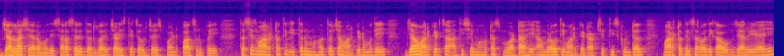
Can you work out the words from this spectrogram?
जालना शहरामध्ये सरासरी दर जो आहे चाळीस ते चौवेचाळीस पॉईंट पाच रुपये. तसेच महाराष्ट्रातील इतर महत्त्वाच्या मार्केटमध्ये ज्या मार्केटचा अतिशय मोठा वाटा आहे अमरावती मार्केट आठशे तीस क्विंटल महाराष्ट्रातील सर्वाधिक आवक झालेली आहे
